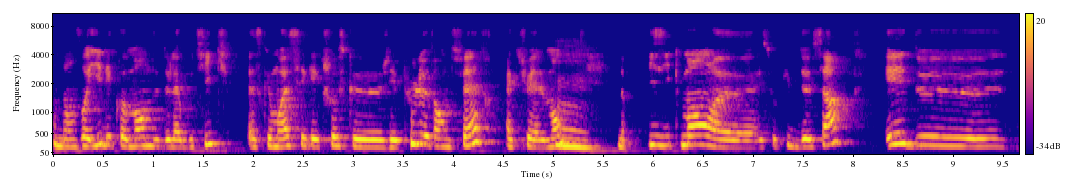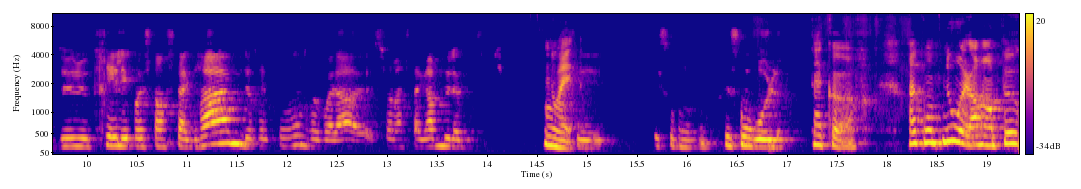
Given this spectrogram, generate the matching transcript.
d'envoyer les commandes de la boutique, parce que moi, c'est quelque chose que j'ai plus le temps de faire actuellement. Mm. Donc, physiquement, euh, elle s'occupe de ça et de, de créer les posts Instagram, de répondre voilà, sur l'Instagram de la boutique. Ouais. C'est son, son rôle. D'accord. Raconte-nous alors un peu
